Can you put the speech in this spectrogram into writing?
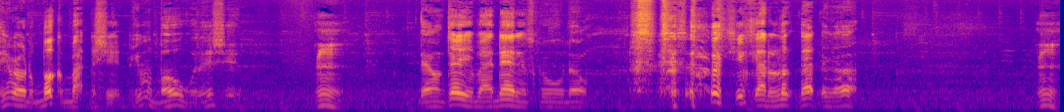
He wrote a book about the shit. He was bold with this shit. Mm. They don't tell you about that in school though. you gotta look that nigga up. Mm.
